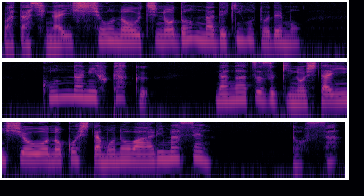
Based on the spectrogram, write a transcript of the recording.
私が一生のうちのどんな出来事でもこんなに深く長続きのした印象を残したものはありません」とさ。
